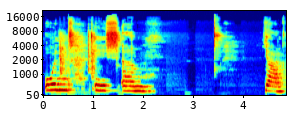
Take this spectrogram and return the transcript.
Und ich ähm, ja,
